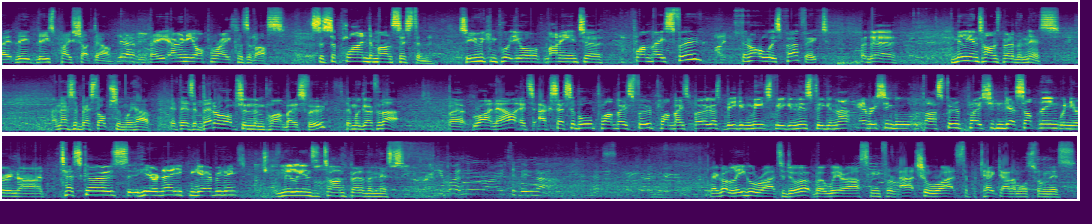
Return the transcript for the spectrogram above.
they, they, these places shut down. They only operate because of us. It's a supply and demand system. So you can put your money into plant-based food. They're not always perfect, but they're a million times better than this. And that's the best option we have. If there's a better option than plant-based food, then we go for that. But right now, it's accessible plant-based food, plant-based burgers, vegan meats, vegan this, vegan that. Every single fast food place you can get something. When you're in uh, Tesco's, here and there, you can get everything. Millions of times better than this. you got no right to do that. They got legal right to do it, but we're asking for actual rights to protect animals from this.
